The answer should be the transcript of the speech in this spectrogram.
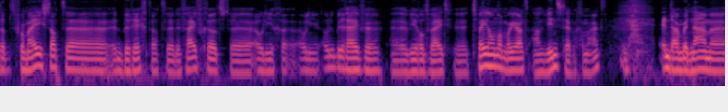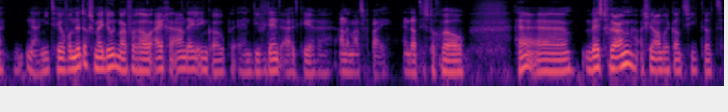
dat, voor mij is dat uh, het bericht dat uh, de vijf grootste olie, olie, oliebedrijven uh, wereldwijd 200 miljard aan winst hebben gemaakt. Ja. En daar met name nou, niet heel veel nuttigs mee doen, maar vooral eigen aandelen inkopen en dividend uitkeren aan de maatschappij. En dat is toch wel hè, best wrang als je aan de andere kant ziet dat,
